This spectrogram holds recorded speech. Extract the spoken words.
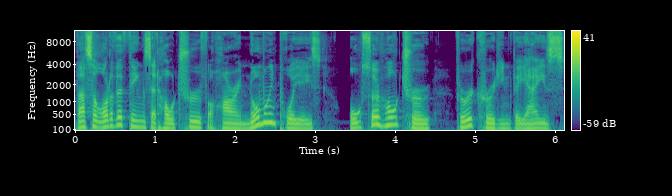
Thus, a lot of the things that hold true for hiring normal employees also hold true for recruiting VAs.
